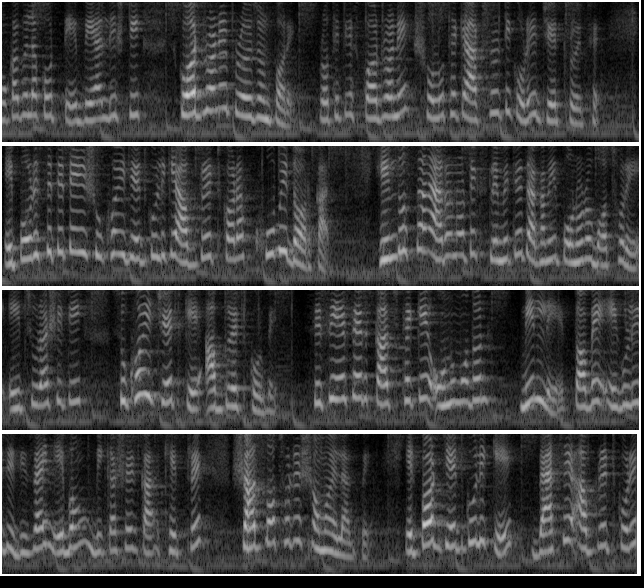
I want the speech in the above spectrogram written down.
মোকাবেলা করতে বেয়াল্লিশটি স্কোয়াড্রনের প্রয়োজন পড়ে। প্রতিটি স্কোয়াড্রনে ষোলো থেকে আঠেরোটি করে জেট রয়েছে। এই পরিস্থিতিতে এই সুখই জেটগুলিকে আপগ্রেড করা খুবই দরকার। হিন্দুস্তান অ্যারোনটিক্স লিমিটেড আগামী পনেরো বছরে এই চুরাশিটি সুখই জেটকে আপগ্রেড করবে। সিসিএস এর কাছ থেকে অনুমোদন মিললে তবে এগুলির ডিজাইন এবং বিকাশের ক্ষেত্রে সাত বছরের সময় লাগবে। এরপর জেটগুলিকে ব্যাচে আপগ্রেড করে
